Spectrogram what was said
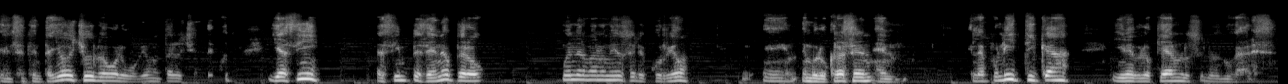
el 78, luego lo volví a montar en el 84. Y así, así empecé, ¿no? Pero un hermano mío se le ocurrió eh, involucrarse en, la política y me bloquearon los, lugares.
